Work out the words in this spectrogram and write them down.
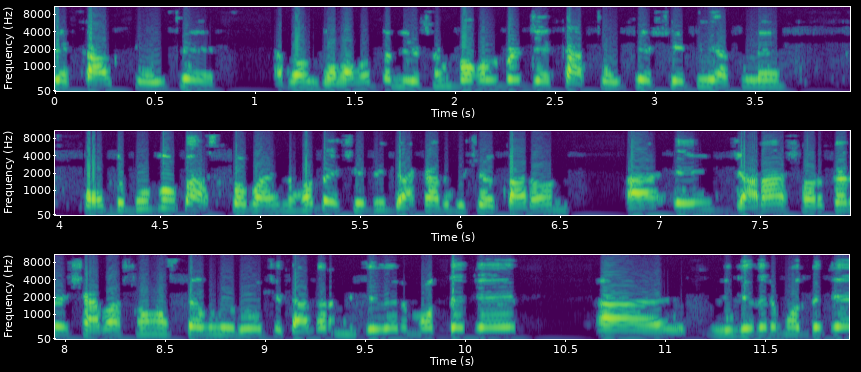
যে কাজ চলছে এবং জলাবদ্ধতা নিরসন প্রকল্পের যে কাজ চলছে সেটি আসলে কতটুকু বাস্তবায়ন হবে সেটি দেখার বিষয়। কারণ এই যারা সরকারি সেবা সংস্থাগুলো রয়েছে তাদের নিজেদের মধ্যে যে নিজেদের মধ্যে যে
